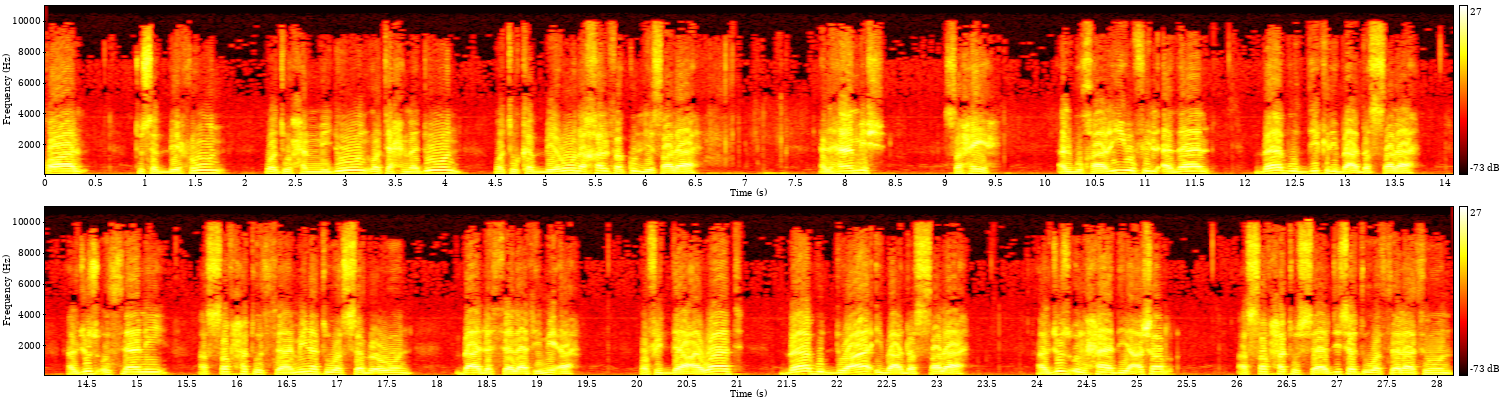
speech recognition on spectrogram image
قال تسبحون وتحمدون وتحمدون وتكبرون خلف كل صلاة. الهامش صحيح. البخاري في الأذان باب الذكر بعد الصلاة. الجزء الثاني الصفحة الثامنة والسبعون بعد الثلاثمائة. وفي الدعوات باب الدعاء بعد الصلاة. الجزء الحادي عشر الصفحة السادسة والثلاثون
